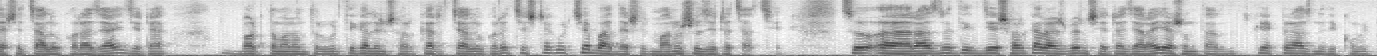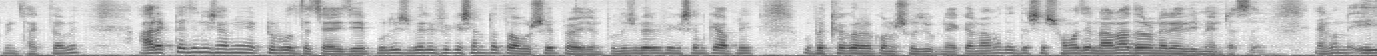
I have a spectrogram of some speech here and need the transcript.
দেশে চালু করা যায় যেটা বর্তমান অন্তর্বর্তীকালীন সরকার চালু করার চেষ্টা করছে বা দেশের মানুষও যেটা চাচ্ছে। সো রাজনৈতিক যে সরকার আসবেন সেটা যারাই আসুন তাদেরকে একটা রাজনৈতিক কমিটমেন্ট থাকতে হবে। আরেকটা জিনিস আমি একটু বলতে চাই যে পুলিশ ভেরিফিকেশনটা তো অবশ্যই প্রয়োজন। পুলিশ ভেরিফিকেশনকে আপনি উপেক্ষা করার কোনো সুযোগ নেই কারণ আমাদের দেশের সমাজে নানা ধরনের এলিমেন্ট আছে। এখন এই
